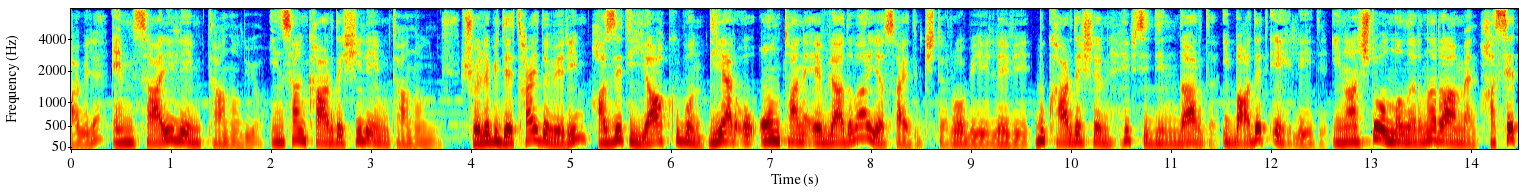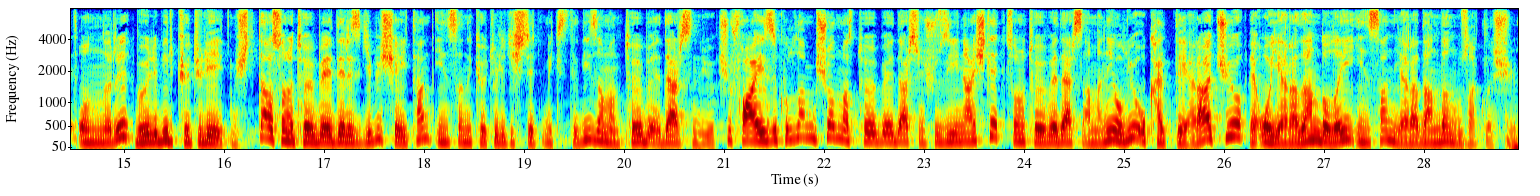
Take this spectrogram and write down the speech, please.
Kabil'e emsaliyle imtihan oluyor. İnsan kardeşiyle imtihan olunur. Şöyle bir detay da vereyim. Hazreti Yakup'un diğer o 10 tane evladı var ya saydık işte Robi, Levi. Bu kardeşlerin hepsi dindardı. ibadet ehliydi. İnançlı olmalarına rağmen haset onları böyle bir kötülüğe itmişti. Daha sonra tövbe ederiz gibi şeytan insanı kötülük işletmek istediği zaman tövbe edersin diyor. Şu faizi kullan bir şey olmaz tövbe edersin. Şu zina işle sonra tövbe edersin ama ne oluyor? O kalpte yara açıyor ve o yaradan dolayı insan yaradandan uzaklaşıyor.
